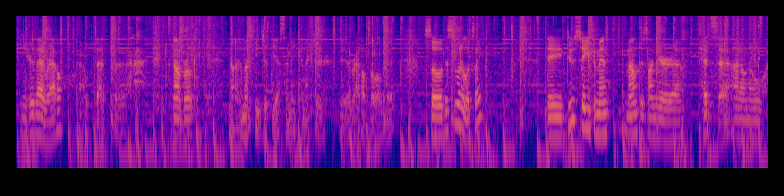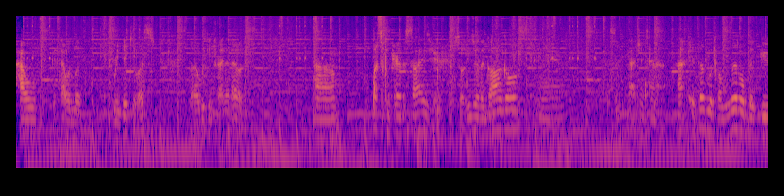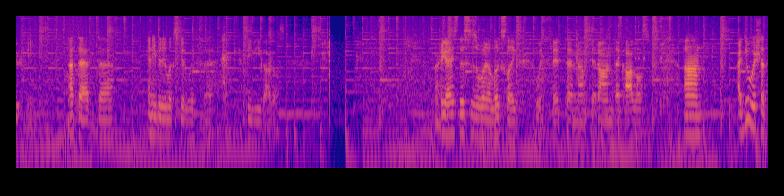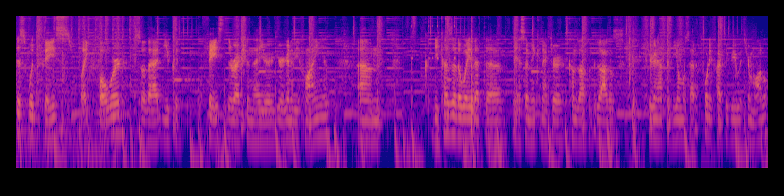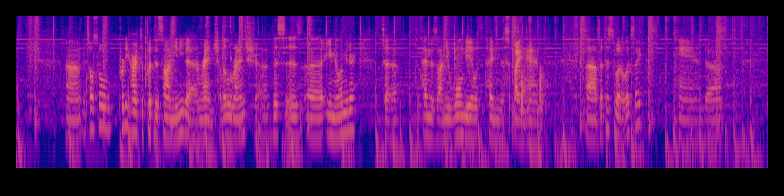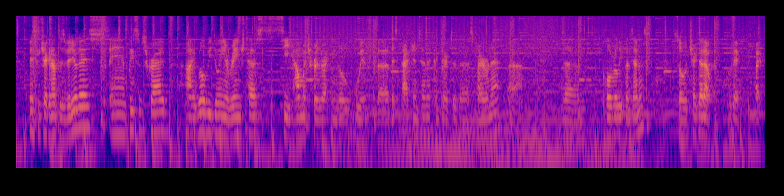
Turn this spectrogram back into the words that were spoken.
Can you hear that rattle? I hope that uh, it's not broken. No, it must be just the SMA connector. It rattles a little bit. So this is what it looks like. They do say you can mount this on your uh, headset. I don't know how, if that would look ridiculous, but we can try that out. Um, let's compare the size here. So these are the goggles, and this is the patch antenna. Uh, it does look a little bit goofy. Not that uh, anybody looks good with uh, FPV goggles. Alright guys, this is what it looks like with it uh, mounted on the goggles. Um, I do wish that this would face like forward so that you could face the direction that you're, you're going to be flying in. Um, because of the way that the, SMA connector comes off of the goggles, you're going to have to be almost at a 45 degree with your model. Uh, it's also pretty hard to put this on. You need a wrench, a little wrench. Uh, this is uh, 8 millimeter to, to tighten this on. You won't be able to tighten this by hand. Uh, but this is what it looks like. And uh, thanks for checking out this video guys. And please subscribe. I will be doing a range test, see how much further I can go with uh, this patch antenna compared to the SpiroNET, uh, the cloverleaf antennas. So check that out. Okay, bye.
